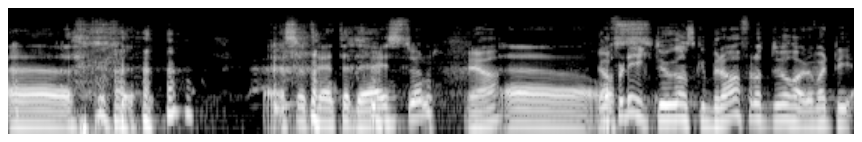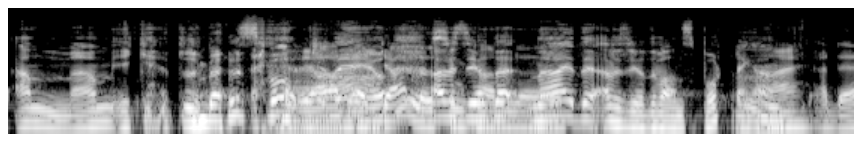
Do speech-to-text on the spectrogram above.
Eh, så trente jeg det en stund. Ja. Uh, Ja, for det gikk jo ganske bra, for at du har jo vært i NM i kettlebell-sport. Ja, det er jo, jeg vil si at det, eh, nei, det, jeg vil si at det var en sport en gang. Ja, det,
